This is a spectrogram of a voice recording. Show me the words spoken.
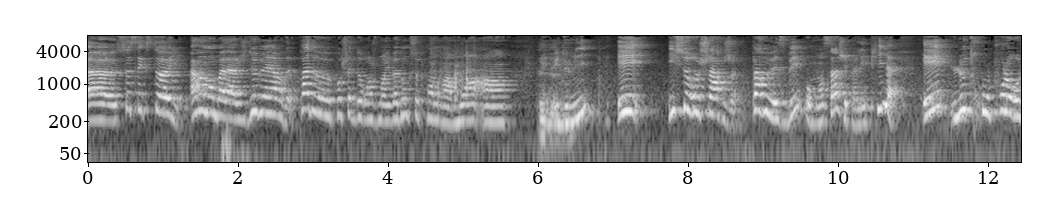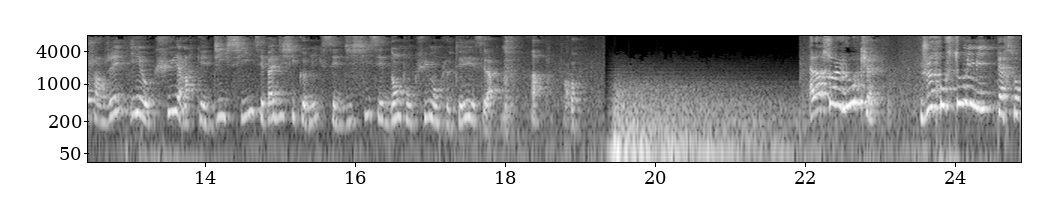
euh, ce sextoy a un emballage de merde, pas de pochette de rangement. Il va donc se prendre un moins 1 et, demi. Et il se recharge par USB, au moins ça, j'ai pas les piles. Et le trou pour le recharger, il est au cul, il y a marqué DC, c'est pas DC Comics, c'est DC, c'est dans ton cul, mon cloté, et c'est là. je trouve tout mimi, perso.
